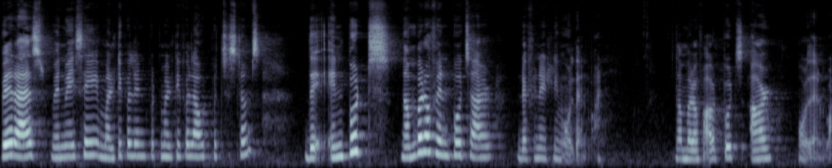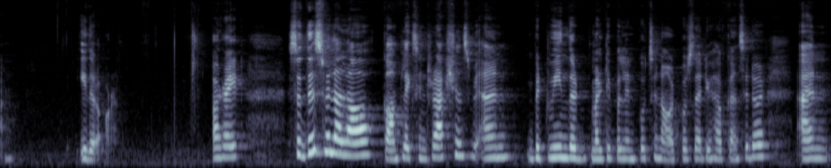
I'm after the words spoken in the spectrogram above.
Whereas when we say multiple input multiple output systems, the inputs number of inputs are definitely more than 1, number of outputs are more than 1 either or alright. So, this will allow complex interactions and between the multiple inputs and outputs that you have considered and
